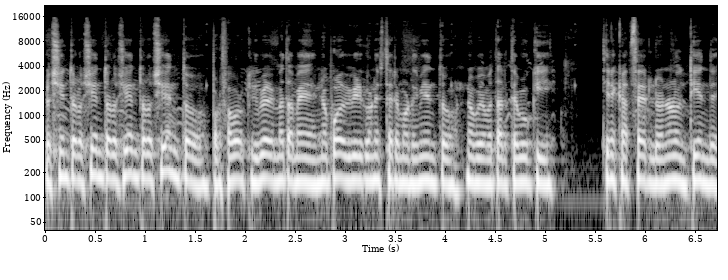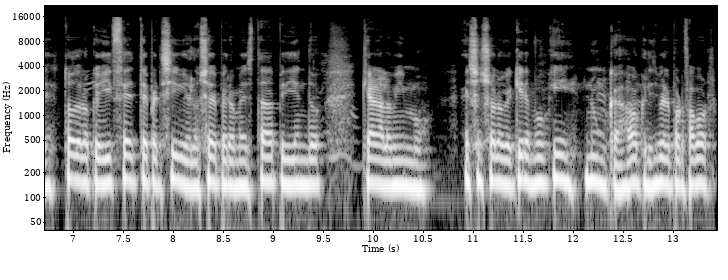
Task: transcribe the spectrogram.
Lo siento, lo siento, lo siento, lo siento. Por favor, Kiribel, mátame. No puedo vivir con este remordimiento. No voy a matarte, Buki. Tienes que hacerlo, no lo entiendes. Todo lo que hice te persigue, lo sé, pero me está pidiendo que haga lo mismo. ¿Eso es lo que quieres, Buki? Nunca. Oh, Crisbel, por favor.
